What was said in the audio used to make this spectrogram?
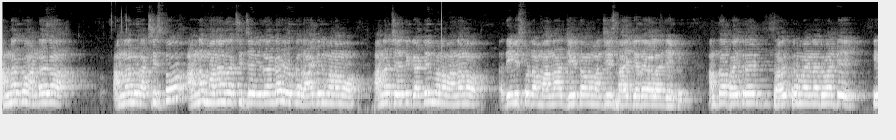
అన్నకు అండగా అన్నను రక్షిస్తూ అన్న మనల్ని రక్షించే విధంగా ఈ యొక్క రాఖీని మనము అన్న చేతికి కట్టి మనం అన్నను దీవిస్తుంటాం. అన్న జీవితంలో మంచి స్థాయికి ఎదగాలని చెప్పి. అంత పవిత్ర పవిత్రమైనటువంటి ఈ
